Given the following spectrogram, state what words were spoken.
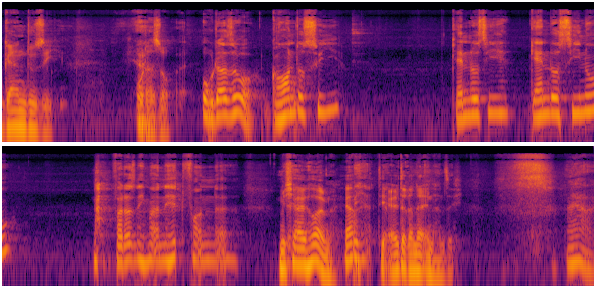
Gandusi. Oder so. Oder so. Gandossi? Gendossi? Gendosino? War das nicht mal ein Hit von äh, Michael Holm? Ja, Michael. die Älteren erinnern sich. Naja,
